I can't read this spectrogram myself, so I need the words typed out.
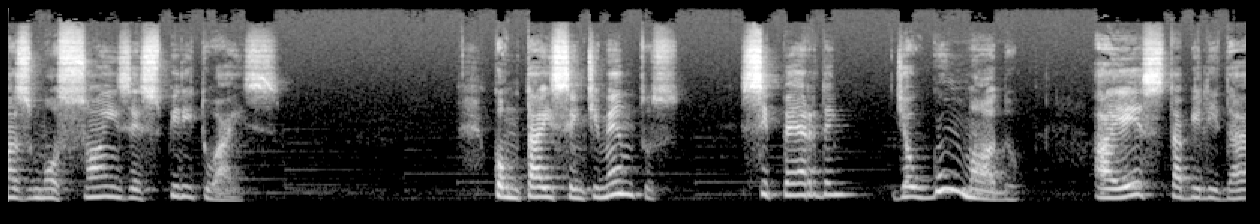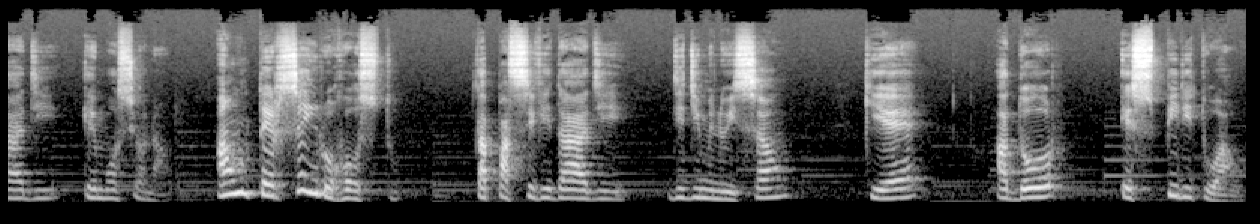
as moções espirituais com tais sentimentos, se perdem, de algum modo, a estabilidade emocional. Há um terceiro rosto da passividade de diminuição, que é a dor espiritual,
